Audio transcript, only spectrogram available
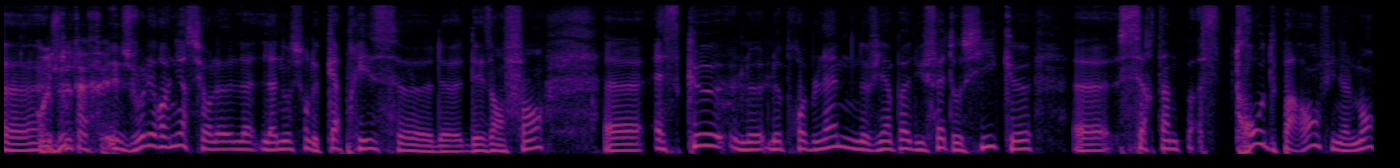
Oui, je, tout à fait. Je voulais revenir sur le- la, la notion de caprice euh, de- des enfants. Euh, Est-ce que le, le problème ne vient pas du fait aussi que euh, certains, de trop de parents finalement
